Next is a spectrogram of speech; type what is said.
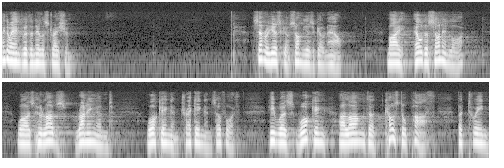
I'm going to end with an illustration. Several years ago, some years ago now, my elder son-in-law was, who loves running and walking and trekking and so forth, he was walking along the coastal path between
